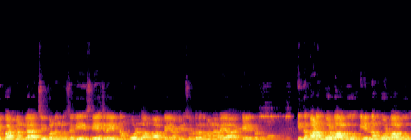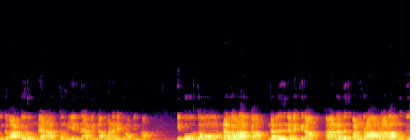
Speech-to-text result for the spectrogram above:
டிபார்ட்மெண்ட்டில் அச்சீவ் பண்ணவங்களும் சரி ஸ்டேஜில் எண்ணம் போல் தான் வாழ்க்கை அப்படின்னு சொல்கிறத நம்ம நிறையா கேள்விப்பட்டிருப்போம். இந்த மனம் போல் வாழ்வு எண்ணம் போல் வாழ்வு இந்த வார்த்தையோட உண்மையான அர்த்தம் என்ன அப்படின்னு நம்ம நினைக்கிறோம் அப்படின்னா இப்போ ஒருத்தன் நல்லவனா இருக்கான் நல்லது நினைக்கிறான் நல்லது பண்றான் அவனால அவனுக்கு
